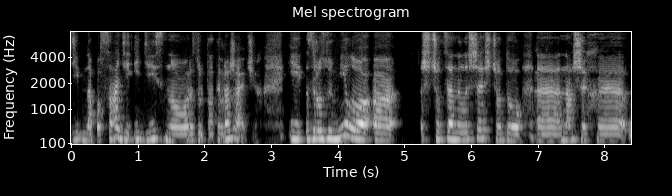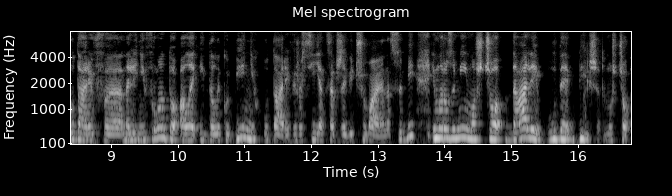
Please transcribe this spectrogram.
діб на посаді, і дійсно результати вражаючих. І зрозуміло. Е, Що це не лише щодо е, наших е, ударів на лінії фронту, але і далекобійних ударів. І Росія це вже відчуває на собі. І ми розуміємо, що далі буде більше, тому що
